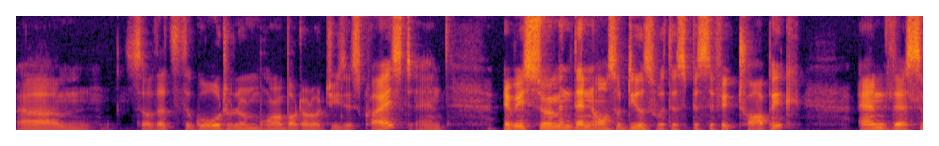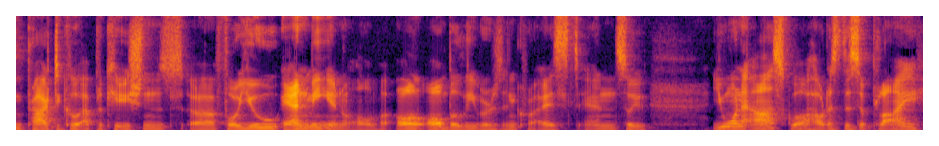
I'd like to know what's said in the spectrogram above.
Um, so that's the goal to learn more about our Lord Jesus Christ. And every sermon then also deals with a specific topic and there's some practical applications uh, for you and me and all, all all believers in Christ. And so you, you want to ask, well, how does this apply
